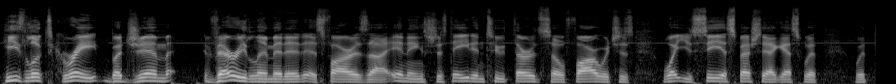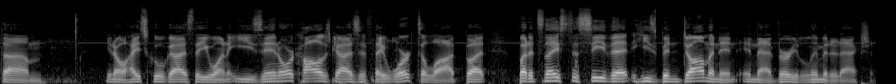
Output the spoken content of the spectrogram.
he's looked great. But Jim, very limited as far as uh, innings, just eight and two thirds so far, which is what you see, especially I guess with with um, you know high school guys that you want to ease in, or college guys if they worked a lot. But but it's nice to see that he's been dominant in that very limited action.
